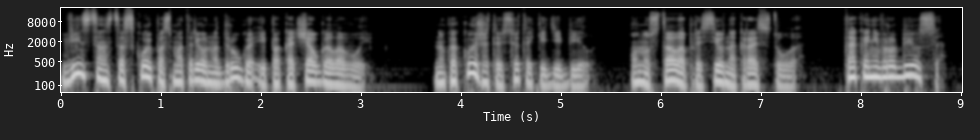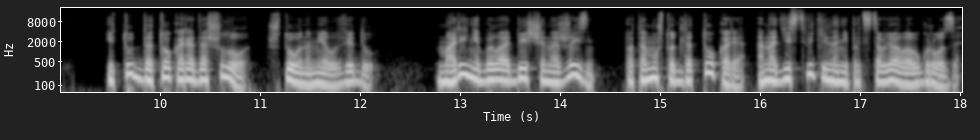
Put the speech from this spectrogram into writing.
Винстон с тоской посмотрел на друга и покачал головой. «Ну какой же ты все-таки дебил!» Он устало присел на край стула. Так и не врубился. И тут до токаря дошло, что он имел в виду. Марине была обещана жизнь, потому что для токаря она действительно не представляла угрозы.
